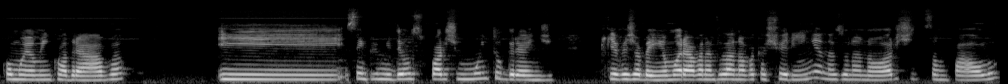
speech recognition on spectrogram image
como eu me enquadrava, e sempre me deu um suporte muito grande. Porque, veja bem, eu morava na Vila Nova Cachoeirinha, na zona norte de São Paulo,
